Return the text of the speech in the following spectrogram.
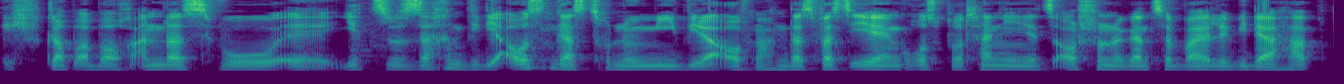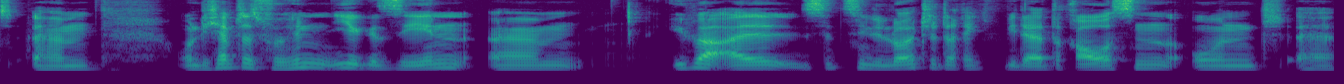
ich glaube aber auch anderswo, äh, jetzt so Sachen wie die Außengastronomie wieder aufmachen. Das, was ihr in Großbritannien jetzt auch schon eine ganze Weile wieder habt. Ähm, und ich habe das vorhin ihr gesehen, ähm, überall sitzen die Leute direkt wieder draußen und äh,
